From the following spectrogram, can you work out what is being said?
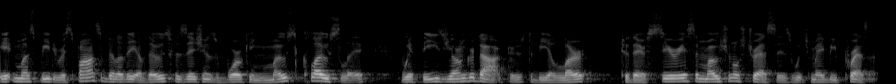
It must be the responsibility of those physicians working most closely with these younger doctors to be alert to their serious emotional stresses which may be present.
